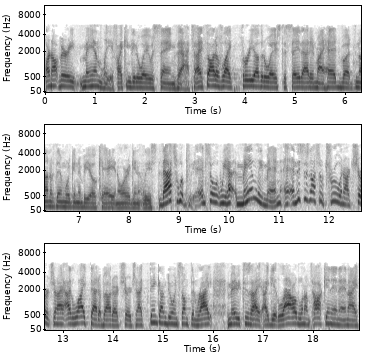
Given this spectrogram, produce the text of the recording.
are not very manly, if I can get away with saying that. I thought of like three other ways to say that in my head, but none of them were going to be okay in Oregon at least. That's what, and so we have manly men, and, this is not so true in our church, and I, I like that about our church, and I think I'm doing something right, and maybe because I, I get loud when I'm talking, and, and I,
